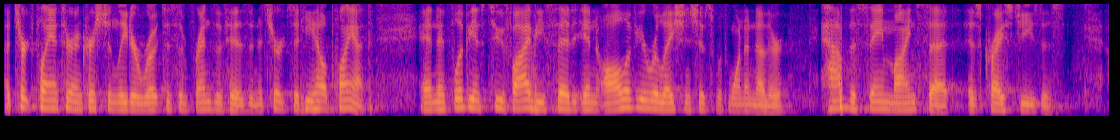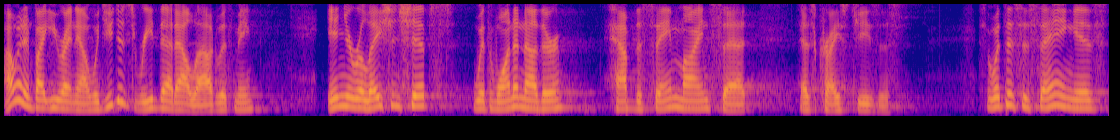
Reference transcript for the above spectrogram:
a church planter and Christian leader, wrote to some friends of his in a church that he helped plant. And in Philippians 2 5, he said, In all of your relationships with one another, have the same mindset as Christ Jesus. I would invite you right now, would you just read that out loud with me? In your relationships, with one another, have the same mindset as Christ Jesus. So, what this is saying is,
